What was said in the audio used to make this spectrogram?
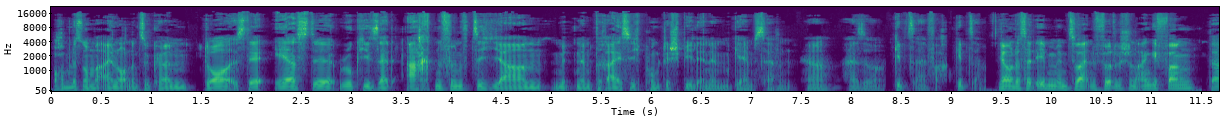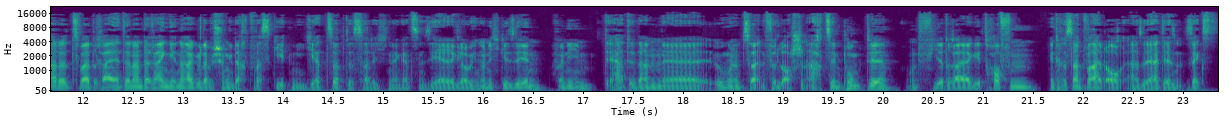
Auch um das nochmal einordnen zu können. Dor ist der erste Rookie seit 48 55 Jahren mit einem 30-Punkte-Spiel in einem Game 7. Ja, also gibt's einfach, gibt's einfach. Ja, und das hat eben im zweiten Viertel schon angefangen. Da hat er zwei, drei hintereinander reingenagelt. Da habe ich schon gedacht, was geht denn jetzt ab? Das hatte ich in der ganzen Serie, glaube ich, noch nicht gesehen von ihm. Der hatte dann äh, irgendwann im zweiten Viertel auch schon 18 Punkte und vier Dreier getroffen. Interessant war halt auch, also er hat ja sechs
